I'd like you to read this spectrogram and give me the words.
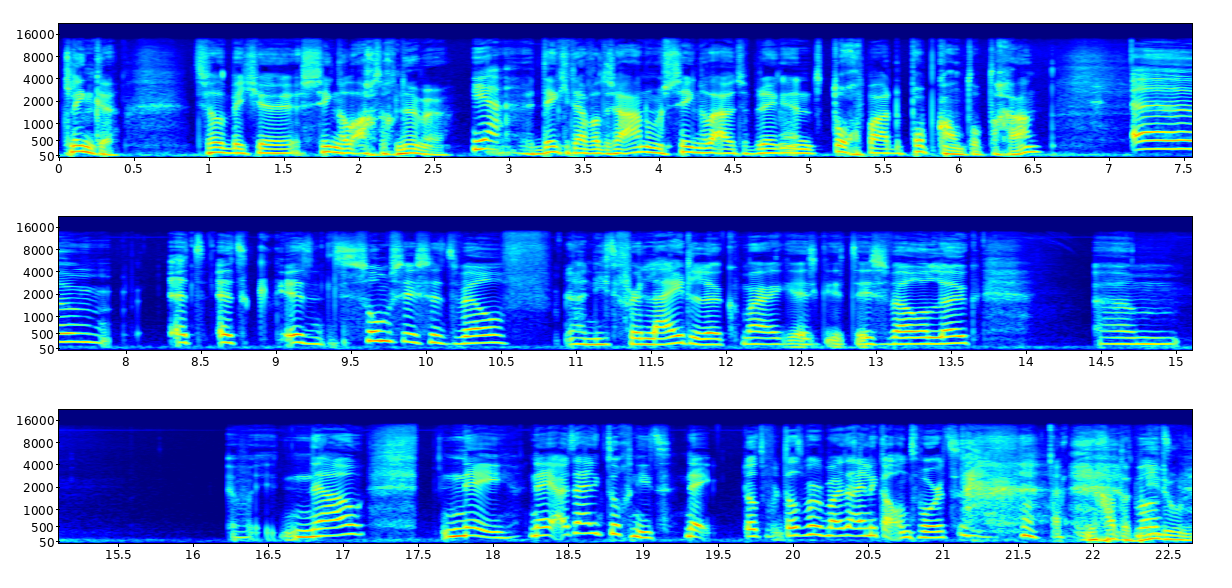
klinken. Het is wel een beetje single-achtig nummer. Ja. Denk je daar wel eens aan om een single uit te brengen... en toch maar de popkant op te gaan? Ehm, het, het, het- soms is het wel nou, niet verleidelijk, maar het, het is wel leuk. Ehm, nou, nee. Nee, uiteindelijk toch niet. Nee, dat, dat wordt mijn uiteindelijke antwoord. Je gaat het niet doen.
